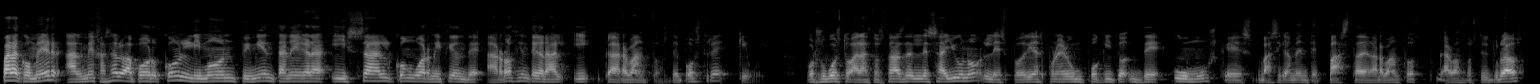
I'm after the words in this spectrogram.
Para comer, almejas al vapor con limón, pimienta negra y sal con guarnición de arroz integral y garbanzos. De postre, kiwi. Por supuesto, a las tostadas del desayuno les podrías poner un poquito de hummus, que es básicamente pasta de garbanzos, garbanzos triturados,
